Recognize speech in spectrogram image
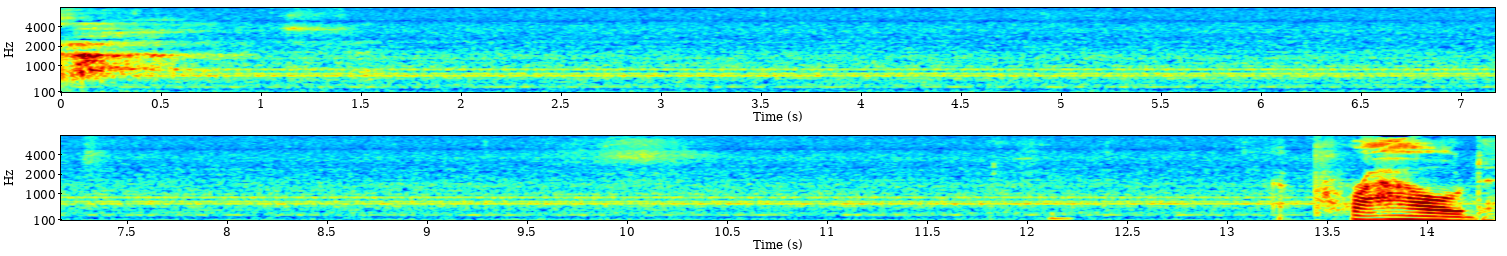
proud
